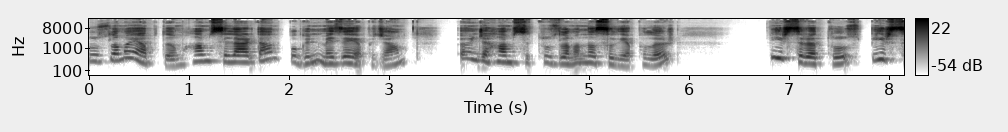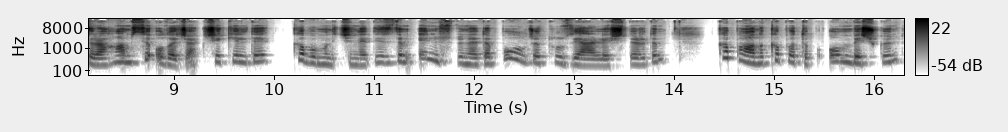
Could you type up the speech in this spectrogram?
Tuzlama yaptığım hamsilerden bugün meze yapacağım. Önce hamsi tuzlama nasıl yapılır? Bir sıra tuz, bir sıra hamsi olacak şekilde kabımın içine dizdim. En üstüne de bolca tuz yerleştirdim. Kapağını kapatıp 15 gün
